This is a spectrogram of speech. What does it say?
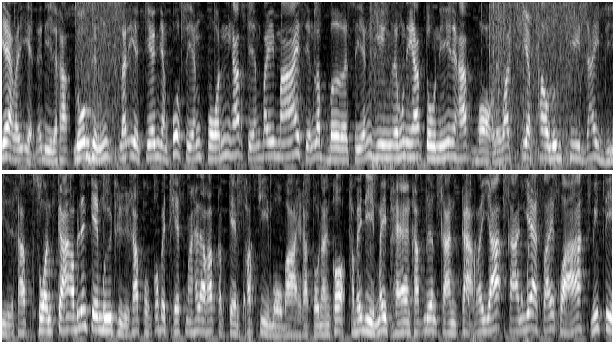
แยกรายละเอียดได้ดีนะครับรวมถึงรายละเอียดเกมอย่างพวกเสียงฝนครับ เสียงใบไม้ เสียงระเบิด เสียงยิงอะไรพวกนี้ครับ ตัวนี้นะครับบอกเลยว่าเทียบเท่ารุ่นพี่ได้ดีเลยครับ ส่วนการเอาไปเล่นเกมมือถือครับ ผมก็ไปเทสมาให้แล้วครับ กับเกม PUBG Mobile ครับ ตัวนั้นก็ทำได้ดีไม่แพ้ครับ เรื่องการกะระยะ การแยกซ้ายขวา มิติ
